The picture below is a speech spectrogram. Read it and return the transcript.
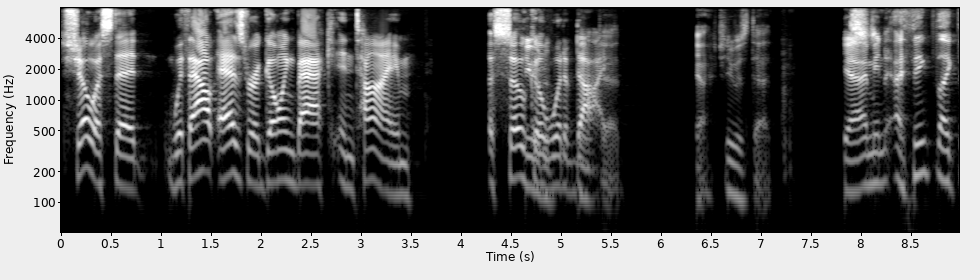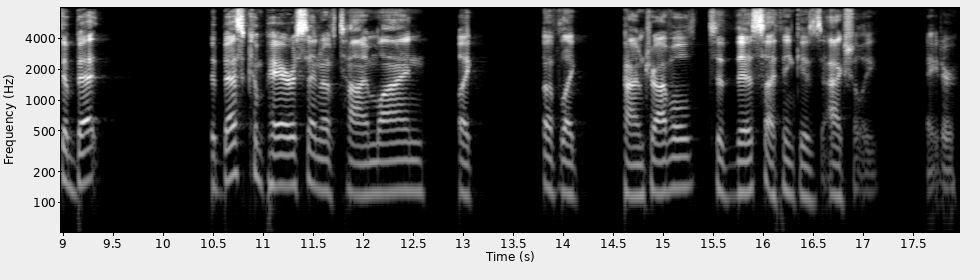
show us that without Ezra going back in time, Ahsoka would have died. Yeah, she was dead. Yeah, I mean, I think like the bet, the best comparison of timeline, like of like time travel to this, I think is actually Vader,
